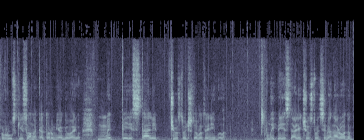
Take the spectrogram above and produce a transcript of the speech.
в русский сон, о котором я говорю. Мы перестали чувствовать, что бы то ни было. Мы перестали чувствовать себя народом,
